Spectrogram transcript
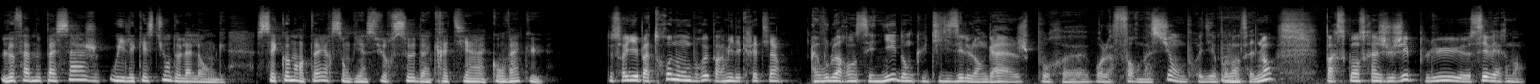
le fameux passage où il est question de la langue. Ses commentaires sont bien sûr ceux d'un chrétien convaincu. Ne soyez pas trop nombreux parmi les chrétiens à vouloir enseigner, donc utiliser le langage pour, euh, pour la formation, on pourrait dire, pour mm. l'enseignement, parce qu'on sera jugé plus euh, sévèrement.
